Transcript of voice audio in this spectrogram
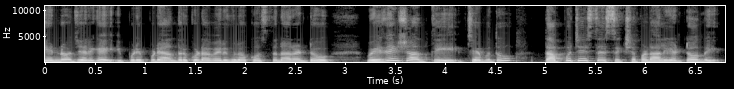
ఎన్నో జరిగాయి. ఇప్పుడిప్పుడే అందరూ కూడా వెలుగులోకి వస్తున్నారంటూ విజయశాంతి చెబుతూ తప్పు చేస్తే శిక్ష పడాలి అంటోంది.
